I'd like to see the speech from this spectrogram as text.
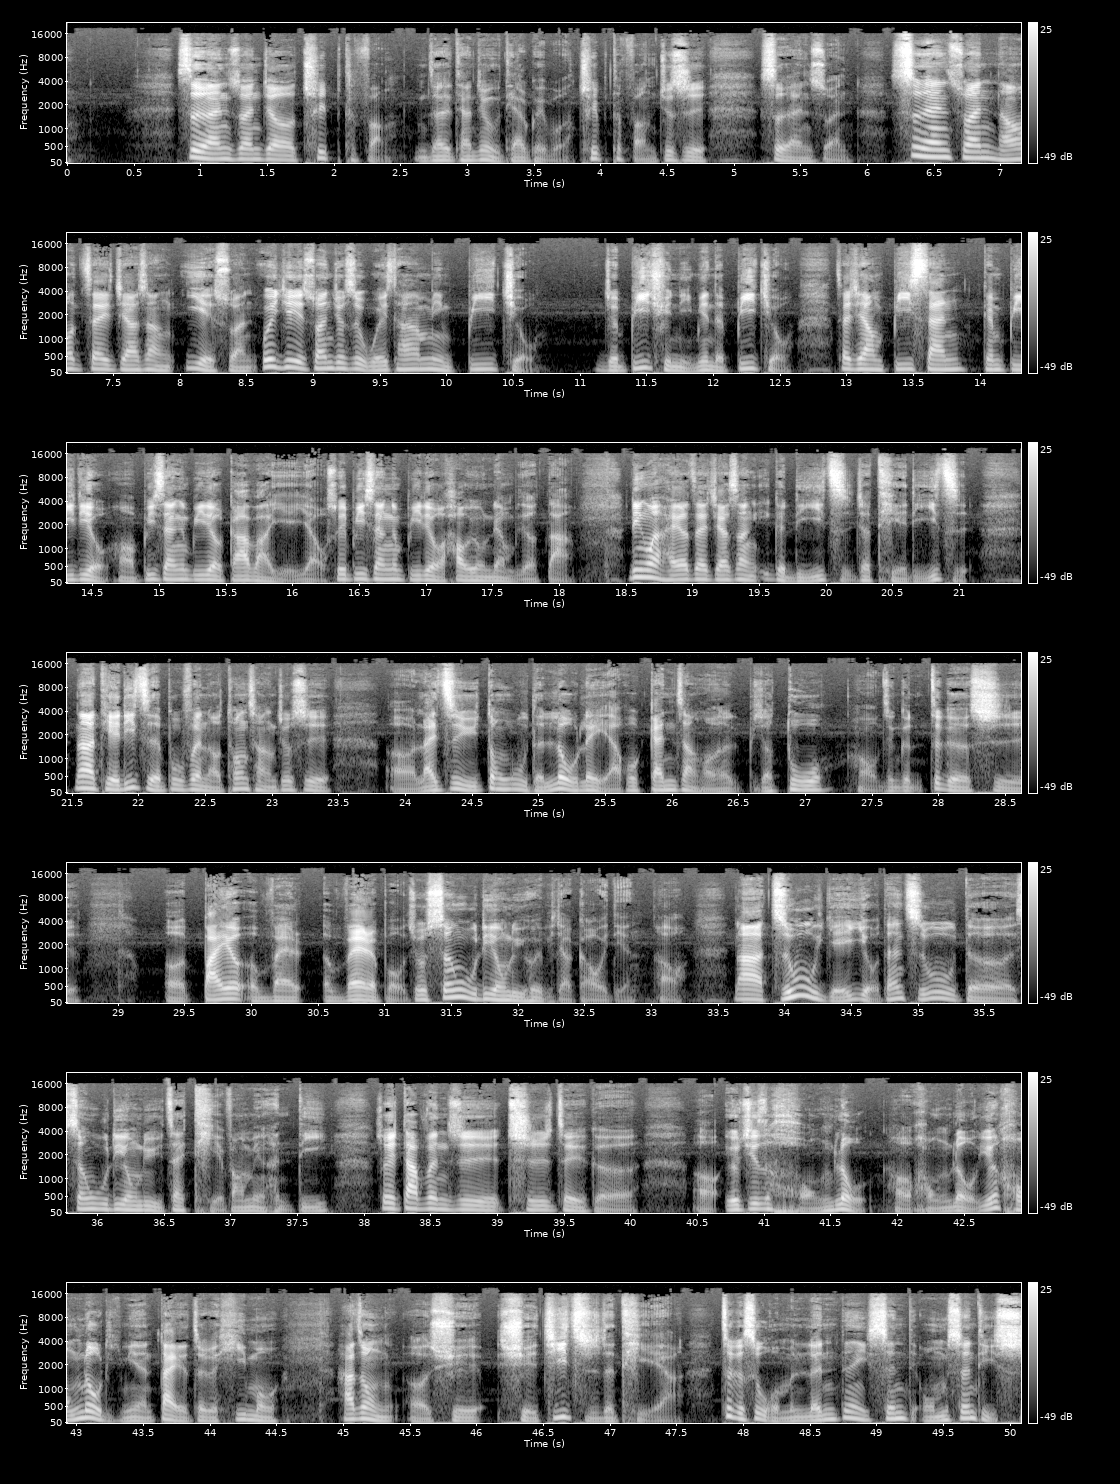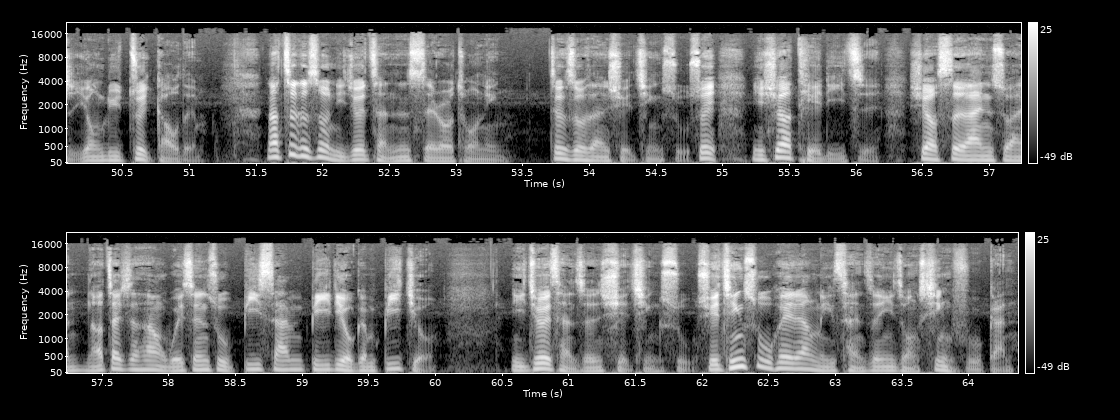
色氨酸叫 tryptophan，你在条件有听过不？tryptophan 就是色氨酸，色氨酸，然后再加上叶酸，胃叶酸就是维他命 B 九，就 B 群里面的 B 九，再加上 B 三跟 B 六，哈，B 三跟 B 六 GABA 也要，所以 B 三跟 B 六耗用量比较大。另外还要再加上一个离子叫铁离子，那铁离子的部分呢，通常就是呃来自于动物的肉类啊或肝脏哦比较多，好，这个这个是。呃，bioavailable 就生物利用率会比较高一点。好，那植物也有，但植物的生物利用率在铁方面很低，所以大部分是吃这个，哦，尤其是红肉，好红肉，因为红肉里面带有这个 hemo，它这种呃血血基质的铁啊，这个是我们人类身体我们身体使用率最高的。那这个时候你就会产生 serotonin。这个时候才是血清素，所以你需要铁离子，需要色氨酸，然后再加上维生素 B 三、B 六跟 B 九，你就会产生血清素。血清素会让你产生一种幸福感，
